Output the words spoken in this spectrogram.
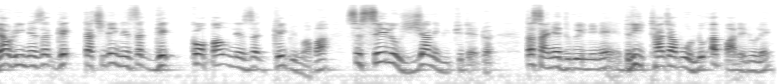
မြောက်ရီနေဇက်ဂိတ်တချီလေးနေဇက်ဂိတ်ကော့တောင်းနေဇက်ဂိတ်တွေမှာပါစစ်ဆေးလို့ရနိုင်ပြီဖြစ်တဲ့အတွက်သက်ဆိုင်တဲ့သူတွေအနေနဲ့သတိထားကြဖို့လိုအပ်ပါတယ်လို့လည်း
